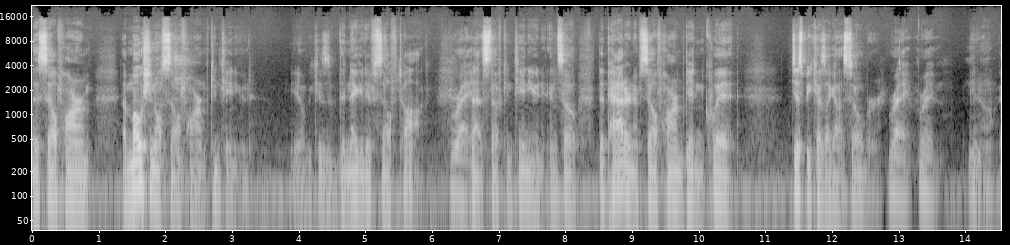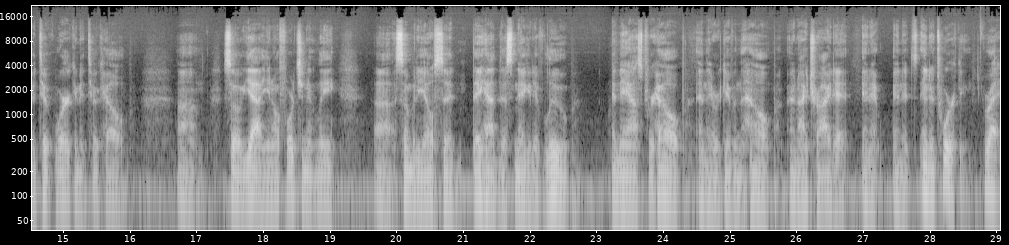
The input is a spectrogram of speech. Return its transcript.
the self harm, emotional self harm continued, you know, because of the negative self talk. Right. That stuff continued. And so the pattern of self harm didn't quit just because I got sober. Right, right. You know, it took work and it took help. Um, so yeah, you know, fortunately, uh, somebody else said they had this negative loop, and they asked for help, and they were given the help, and I tried it, and it and it's and it's working. Right.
